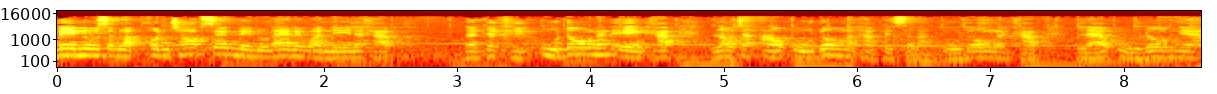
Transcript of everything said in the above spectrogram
เมนูสำหรับคนชอบเส้นเมนูแรกในวันนี้นะครับ นั่นก็คืออูด้งนั่นเองครับ เราจะเอาอูด้งมาทำเป็นสลัดอูด้งนะครับ แล้วอูด้งเนี่ย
